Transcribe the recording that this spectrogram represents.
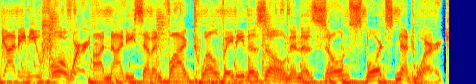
Guiding you forward on 97.5 1280 The Zone and The Zone Sports Network.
